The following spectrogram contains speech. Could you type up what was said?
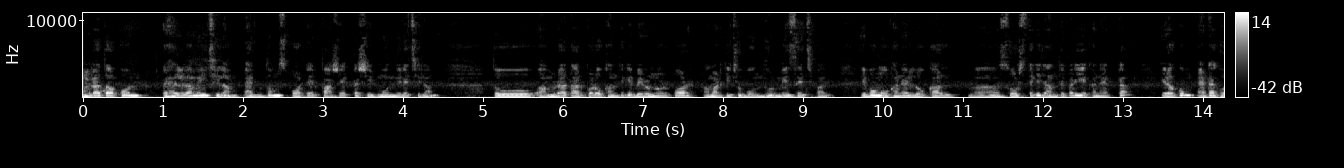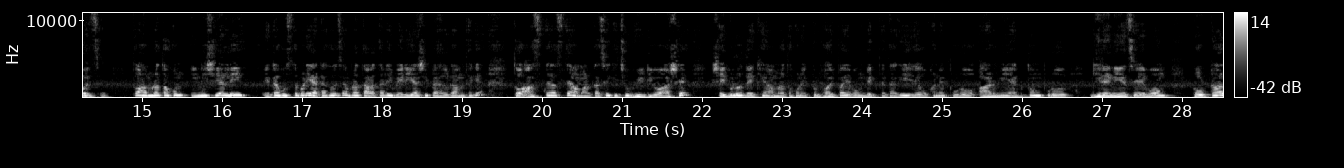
আমরা তখন পেহেলগামেই ছিলাম, একদম স্পটের পাশে একটা শিব মন্দিরে ছিলাম। তো আমরা তারপর ওখান থেকে বেরোনোর পর আমার কিছু বন্ধুর মেসেজ পাই এবং ওখানে লোকাল সোর্স থেকে জানতে পারি এখানে একটা এরকম অ্যাটাক হয়েছে। তো আমরা তখন ইনিশিয়ালি এটা বুঝতে পারি অ্যাটাক হয়েছে, আমরা তাড়াতাড়ি বেরিয়ে আসি পেহেলগাম থেকে। তো আস্তে আস্তে আমার কাছে কিছু ভিডিও আসে, সেগুলো দেখে আমরা তখন একটু ভয় পাই এবং দেখতে থাকি যে ওখানে পুরো আর্মি একদম পুরো ঘিরে নিয়েছে এবং টোটাল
